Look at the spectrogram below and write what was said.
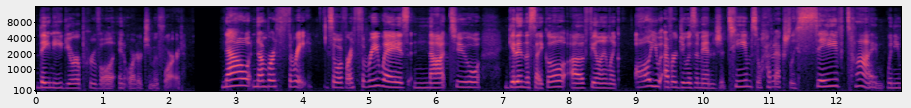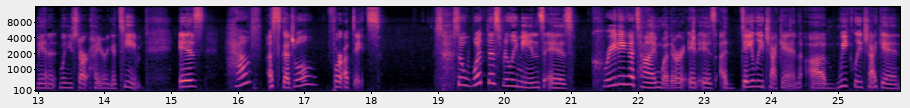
they need your approval in order to move forward. Now, number three. So, of our three ways not to get in the cycle of feeling like all you ever do is manage a team, so how to actually save time when you manage when you start hiring a team, is have a schedule for updates. So, what this really means is creating a time, whether it is a daily check in, a weekly check in,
